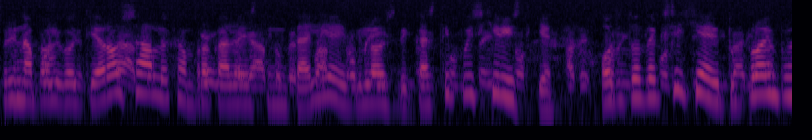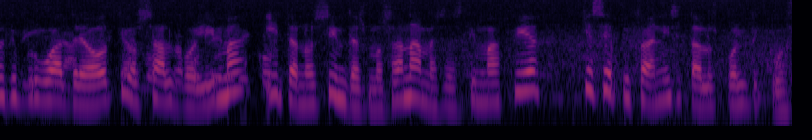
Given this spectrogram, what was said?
Πριν από λίγο καιρό, άλλο είχαν προκαλέσει στην Ιταλία οι δηλώσεις δικαστή που ισχυρίστηκε ότι το δεξί χέρι του πρώην Πρωθυπουργού Αντρεώτη, ο Σάλβο Λίμα, ήταν ο σύνδεσμος ανάμεσα στη μαφία και σε επιφανείς Ιταλούς πολιτικούς.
